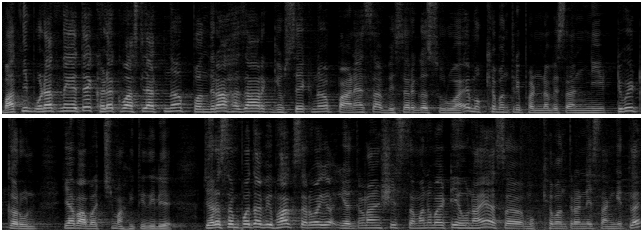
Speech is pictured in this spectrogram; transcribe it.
बातमी पुण्यातनं येते. खडकवासल्यातनं पंधरा हजार क्युसेकनं पाण्याचा विसर्ग सुरू आहे. मुख्यमंत्री फडणवीसांनी ट्विट करून याबाबतची माहिती दिली आहे. जलसंपदा विभाग सर्व य- यंत्रणांशी समन्वय ठेवून आहे असं मुख्यमंत्र्यांनी सांगितलंय.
